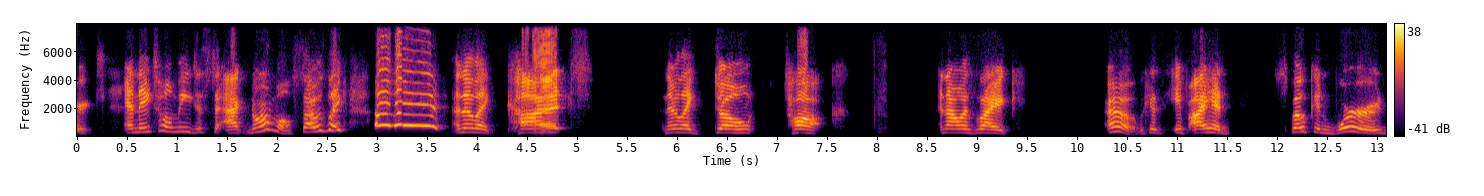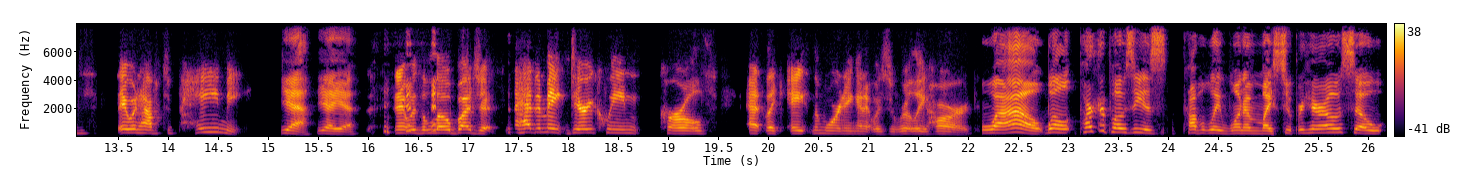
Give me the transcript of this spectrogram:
part. And they told me just to act normal. So I was like, Oh, and they're like, Cut. And they're like, Don't talk. And I was like, oh, because if I had spoken words, they would have to pay me. Yeah, yeah, yeah. and it was a low budget. I had to make Dairy Queen curls at like eight in the morning and it was really hard. Wow. Well, Parker Posey is probably one of my superheroes. So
